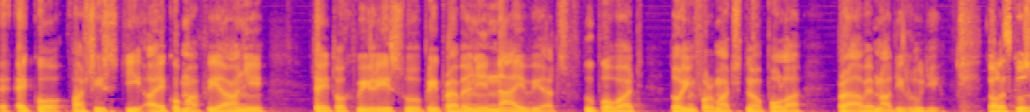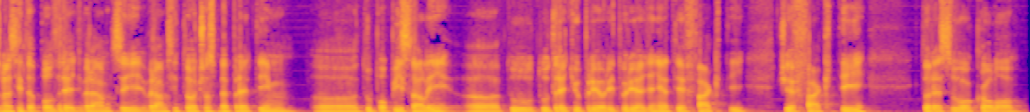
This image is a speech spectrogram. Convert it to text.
e- ekofašisti a ekomafiáni v tejto chvíli sú pripravení najviac vstupovať do informačného pola práve mladých ľudí. No ale skúsme si to pozrieť v rámci, v rámci toho, čo sme predtým uh, tu popísali, uh, tú, tú tretiu prioritu riadenia, tie fakty. Čiže fakty, ktoré sú okolo,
